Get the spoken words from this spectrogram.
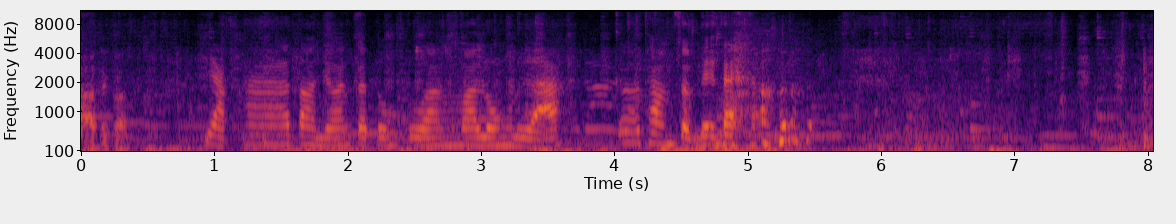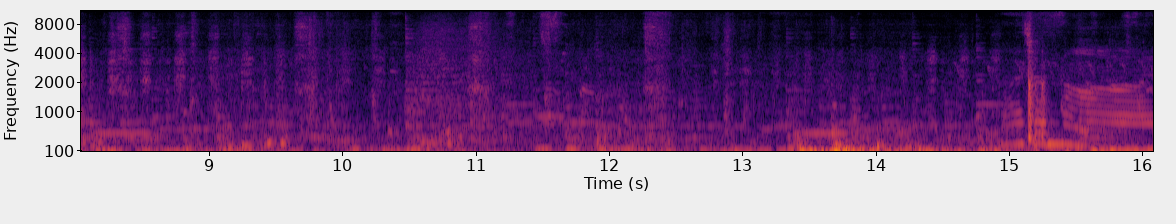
าไปก่อน อยากพาตอนย้อนกระตรงตวงมาลงเรือ ก็ทำสำเร็จแล้วน่าฉันหน่อย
